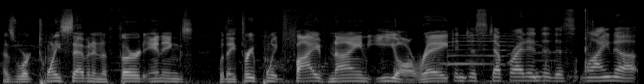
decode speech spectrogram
Has worked 27 and a third innings with a 3.59 ERA. Can just step right into this lineup.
